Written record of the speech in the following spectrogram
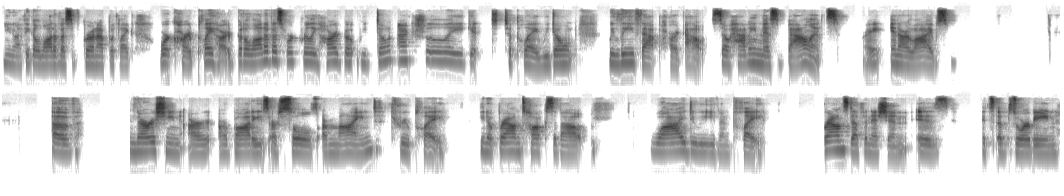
You know, I think a lot of us have grown up with like work hard, play hard, but a lot of us work really hard, but we don't actually get to play. We don't, we leave that part out. So having this balance, right, in our lives of nourishing our our bodies our souls our mind through play you know brown talks about why do we even play brown's definition is it's absorbing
